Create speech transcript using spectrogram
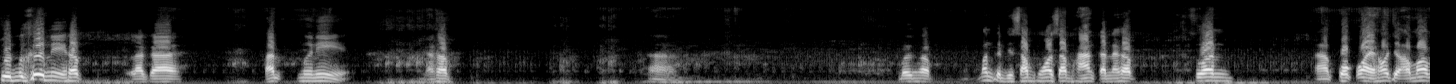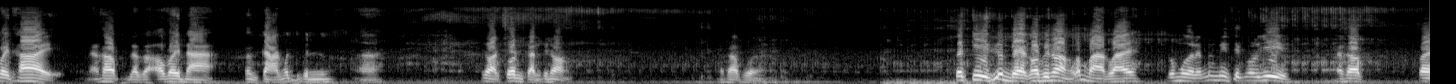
จุดมือขึ้นนี่ครับ แล้วก็ ตัดมือนี่นะครับอ่าเบิ้งครับ มันก็จะซับหัวซับหางกันนะครับ ส่วนอ่ากกอ้อยเขาจะเอามาไว้ท้ายนะครับ แล้วก็เอาไว้หนากลางๆมันจะเป็นอ่ายอดต้นกันพี่น้องนะครับผมตะกี้คือแบกเอาพี่น้องลำบากหลายตัวมือเนี่ยมันมีเทคโนโลยีนะครับใส่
